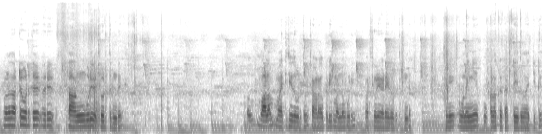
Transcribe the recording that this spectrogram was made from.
നമ്മൾ നട്ട് കൊടുത്ത് ഒരു താങ്ങും കൂടി വെച്ച് കൊടുത്തിട്ടുണ്ട്. അപ്പം വളം മാറ്റി ചെയ്ത് കൊടുത്തു. ചാണകപ്പൊടി മണ്ണും കൂടി കുറച്ചുകൂടി ആഡ് ചെയ്ത് കൊടുത്തിട്ടുണ്ട്. ഇനി ഉണങ്ങി പൂക്കളൊക്കെ കട്ട് ചെയ്ത് മാറ്റിയിട്ട്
